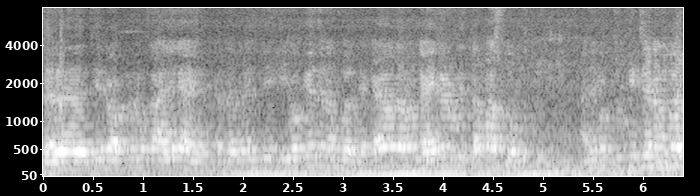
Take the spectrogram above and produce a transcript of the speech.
तर जे डॉक्टर लोक आलेले आहेत त्यांना विनंती की योग्य ते नंबर द्या. काय होतं आपण घाई गडबडीत तपासतो. आणि मग चुकीचे नंबर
